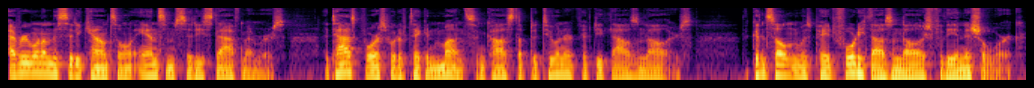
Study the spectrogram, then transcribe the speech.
everyone on the city council, and some city staff members. A task force would have taken months and cost up to $250,000. The consultant was paid $40,000 for the initial work.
